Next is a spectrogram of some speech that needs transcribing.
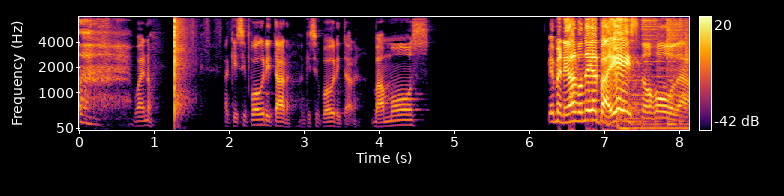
Bueno, aquí sí puedo gritar, aquí sí puedo gritar. Vamos. Bienvenido al mundo y al país, no joda.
